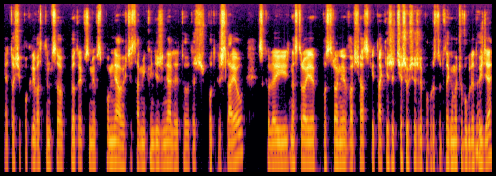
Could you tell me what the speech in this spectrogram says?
e, to się pokrywa z tym, co Piotrek w sumie wspomniałeś. Czasami kędzierzyniale to też podkreślają. Z kolei nastroje po stronie warszawskiej takie, że cieszą się, że po prostu do tego meczu w ogóle dojdzie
